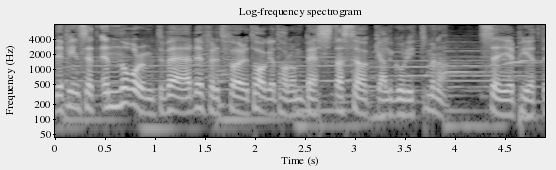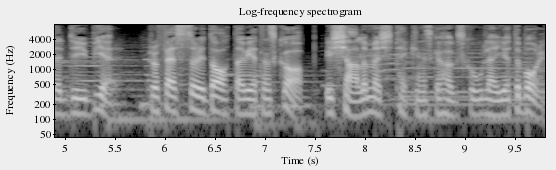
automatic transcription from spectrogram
Det finns ett enormt värde för ett företag att ha de bästa sökalgoritmerna, säger Peter Dybier, professor i datavetenskap vid Chalmers tekniska högskola i Göteborg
